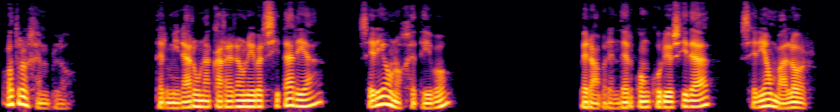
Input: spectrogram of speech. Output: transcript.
Otro ejemplo. Terminar una carrera universitaria sería un objetivo, pero aprender con curiosidad sería un valor,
